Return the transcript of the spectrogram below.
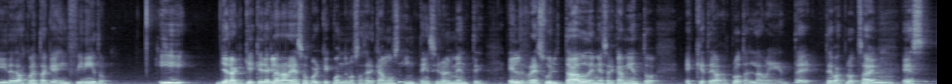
y te das cuenta que es infinito. Y yo era que quería aclarar eso porque cuando nos acercamos intencionalmente, el resultado de mi acercamiento es que te va a explotar la mente. Te va a explotar, ¿sabes? es,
